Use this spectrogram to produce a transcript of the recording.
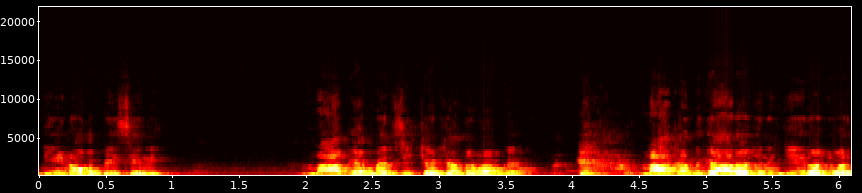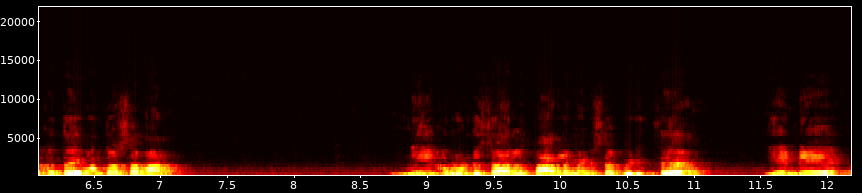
నేను ఒక బీసీని. నాకు ఎమ్మెల్సీ ఇచ్చాడు చంద్రబాబు గారు. నాకు అందుకే ఆ రోజు నుంచి ఈ రోజు వరకు దైవంతో సమానం. నీకు రెండు సార్లు పార్లమెంట్ సభ్యుడిస్తే ఏంటి?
